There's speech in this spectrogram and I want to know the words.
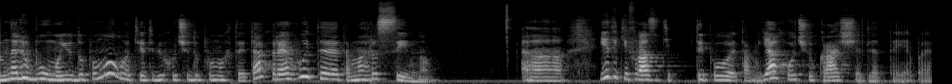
на любу мою допомогу, от я тобі хочу допомогти, так, реагуйте там агресивно. Е, є такі фрази, тип- типу там Я хочу краще для тебе.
